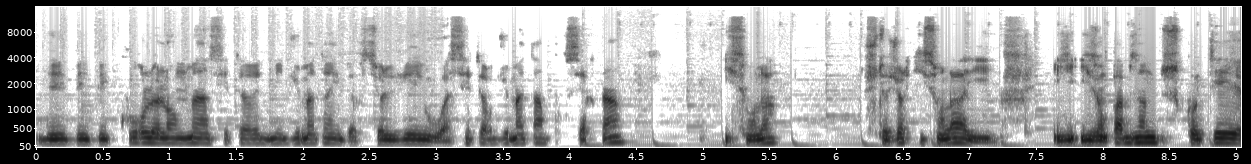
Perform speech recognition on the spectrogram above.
des, des, cours le lendemain à 7h30 du matin, ils doivent se lever ou à 7h du matin pour certains. Ils sont là. Je te jure qu'ils sont là. Ils n'ont pas besoin de ce côté.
